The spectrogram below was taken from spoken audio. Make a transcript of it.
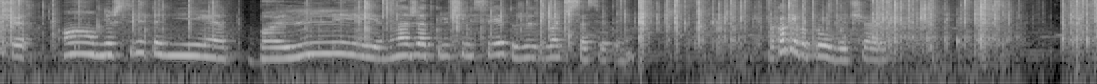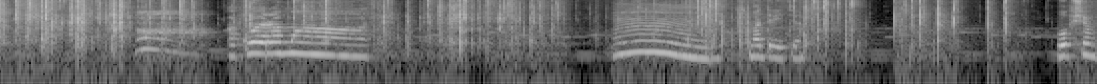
Еще... А, у меня же света нет. Блин, у нас же отключили свет, уже два часа света нет. А как я попробую чай? О, какой аромат! Ммм, смотрите. В общем,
